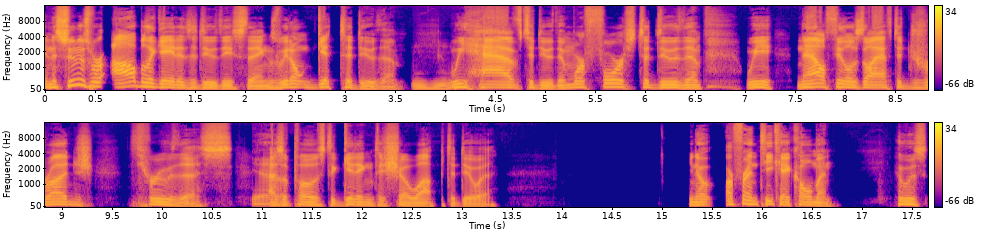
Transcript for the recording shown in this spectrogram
And as soon as we're obligated to do these things, we don't get to do them. Mhm. We have to do them. We're forced to do them. We now feel as though I have to drudge through this yeah. as opposed to getting to show up to do it. You know, our friend TK Coleman, who was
